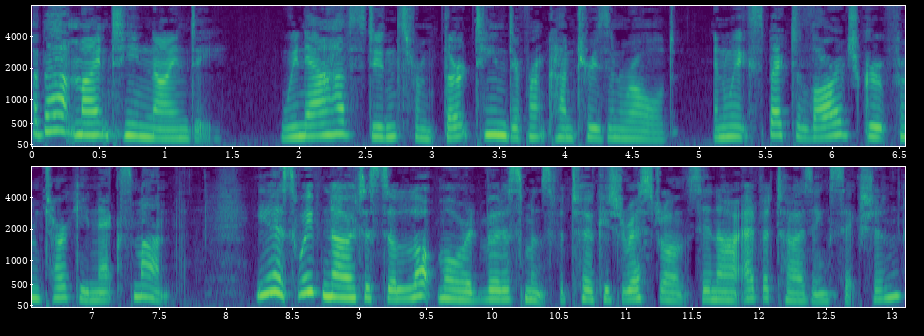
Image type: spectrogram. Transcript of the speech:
About 1990. We now have students from 13 different countries enrolled, and we expect a large group from Turkey next month. Yes, we've noticed a lot more advertisements for Turkish restaurants in our advertising section.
